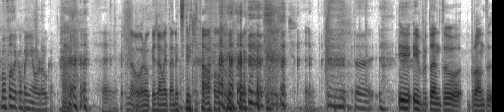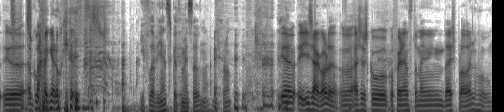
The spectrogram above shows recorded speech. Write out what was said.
Vamos fazer companhia ao Arouca. É. É. Não, o Arouca já vai estar na Distrital. é. e, e portanto, pronto. Uh, Desculpem, Arouca. E Flavienses, que eu também sou, não é? Mas pronto. E, e já agora, achas que o, que o Feirense também desce para o ano ou,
